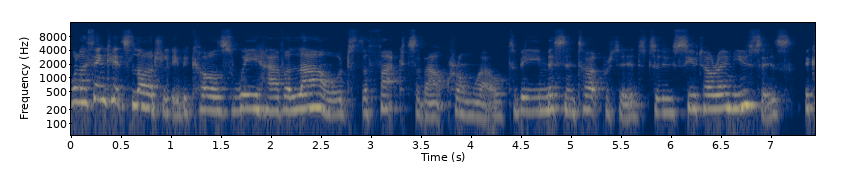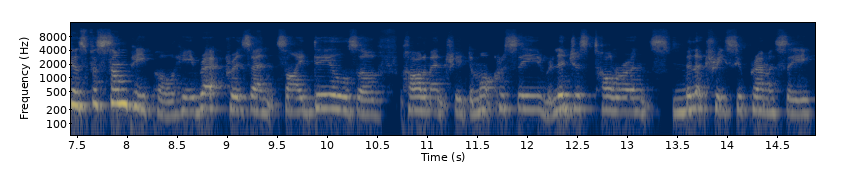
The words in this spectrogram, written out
Well, I think it's largely because we have allowed the facts about Cromwell to be misinterpreted to suit our own uses. Because for some people, he represents ideals of parliamentary democracy, religious tolerance, military supremacy,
